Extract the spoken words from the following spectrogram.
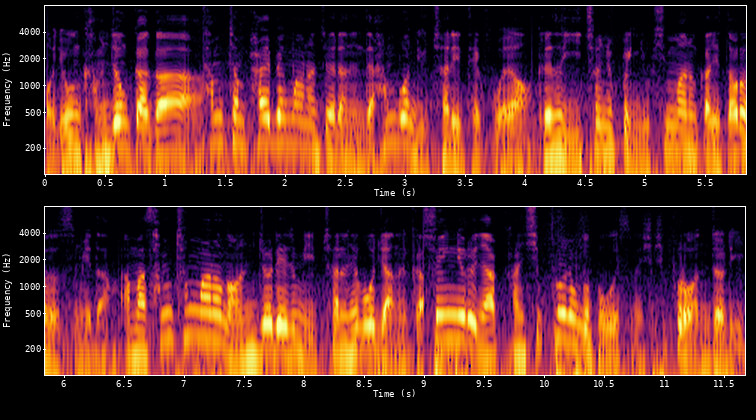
어, 이건 감정가가 3,800만 원짜리였는데 한 번 유찰이 됐고요. 그래서 2,660만 원까지 떨어졌습니다. 아마 3천만 원 언저리에 좀 입찰을 해보지 않을까. 수익률은 약 한 10% 정도 보고 있습니다. 10% 언저리.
